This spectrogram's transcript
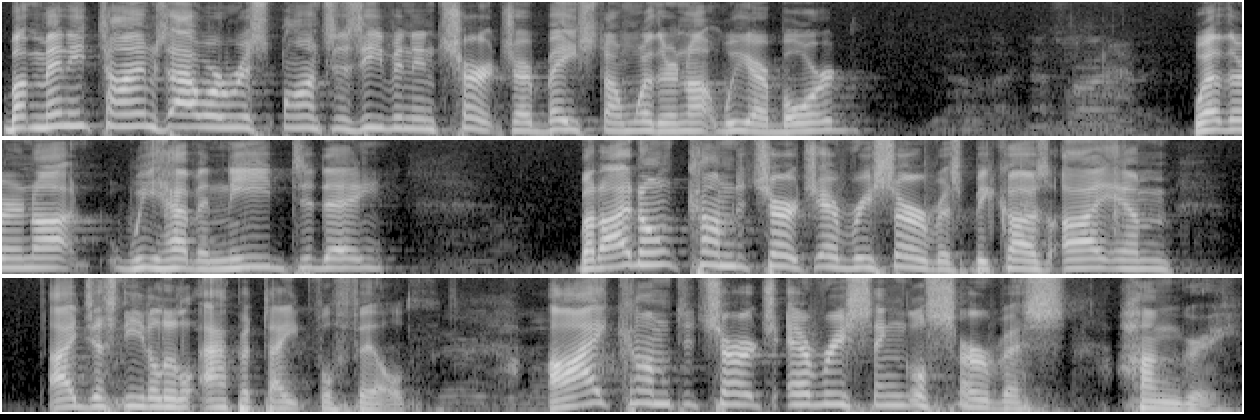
But many times, our responses, even in church, are based on whether or not we are bored whether or not we have a need today. But I don't come to church every service because I am I just need a little appetite fulfilled. I come to church every single service hungry.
